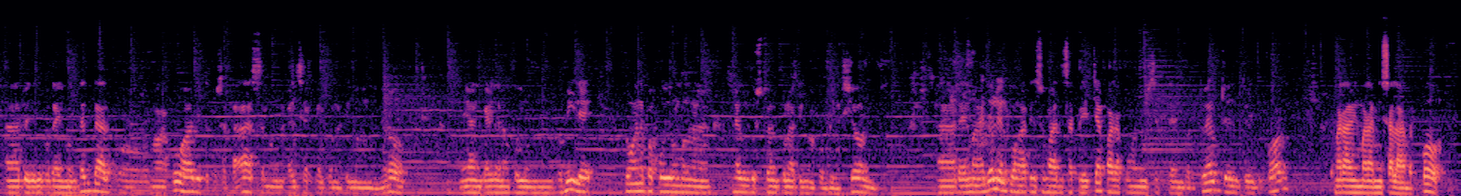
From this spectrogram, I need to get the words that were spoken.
Uh, pwede po tayong magdagdag o makakuha dito po sa taas sa mga naka-circle po natin mga numero. Ayan, kayo lang po yung pumili kung ano pa po yung mga nagugustuhan po natin mga kombinasyon. Uh, dahil mga idol, yan po ang ating sumali sa pecha para po ngayong September 12, 2024. Maraming maraming salamat po.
